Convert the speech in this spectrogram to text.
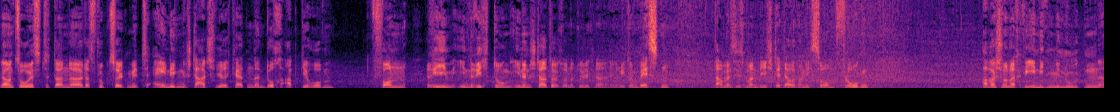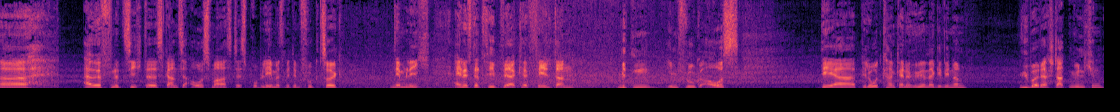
Ja, und so ist dann äh, das Flugzeug mit einigen Startschwierigkeiten dann doch abgehoben von Riem in Richtung Innenstadt, also natürlich ne, in Richtung Westen. Damals ist man die Städte auch noch nicht so umflogen. Aber schon nach wenigen Minuten äh, eröffnet sich das ganze Ausmaß des Problems mit dem Flugzeug. Nämlich eines der Triebwerke fällt dann mitten im Flug aus. Der Pilot kann keine Höhe mehr gewinnen über der Stadt München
